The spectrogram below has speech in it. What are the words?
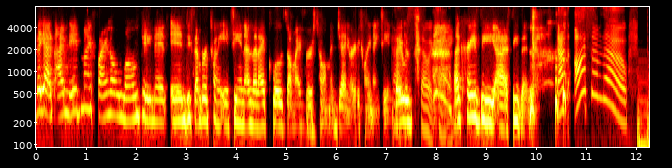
but yes, I made my final loan payment in December of 2018, and then I closed on my first home in January 2019. That so it was so exciting. a crazy uh, season. That's awesome, though.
